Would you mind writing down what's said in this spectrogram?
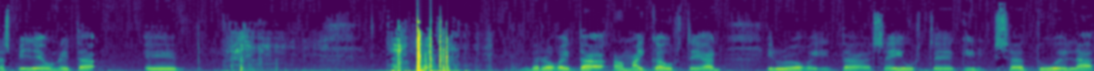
Mila zazpideun eta e, berrogeita amaika urtean irurogeita zei urteekin satuela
